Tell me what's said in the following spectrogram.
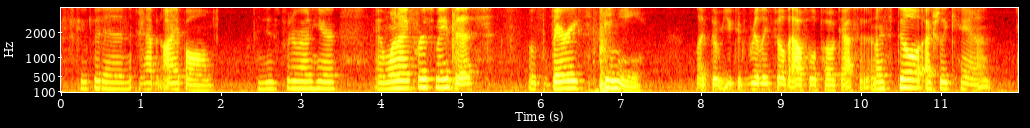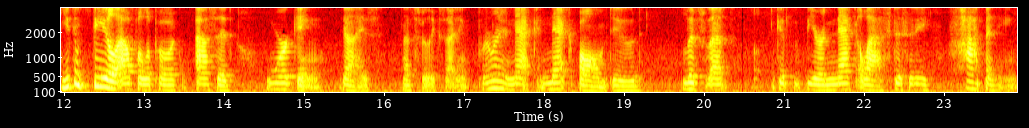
scoop it in and have an eye balm. And just put it around here. And when I first made this, it was very stingy. Like the, you could really feel the alpha lipoic acid and I still actually can. You can feel alpha lipoic acid working, guys. That's really exciting. Put it around your neck, neck balm, dude. Lift that, get your neck elasticity happening.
